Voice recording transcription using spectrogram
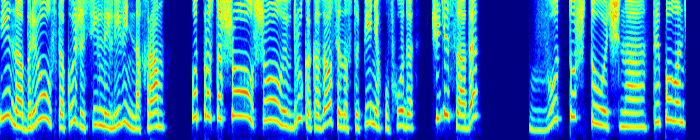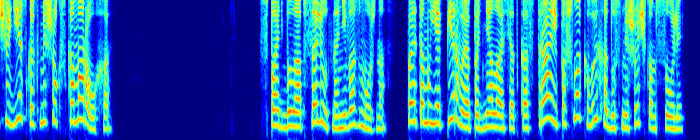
И набрел в такой же сильный ливень на храм. Вот просто шел, шел и вдруг оказался на ступенях у входа. Чудеса, да? «Вот уж точно, ты полон чудес, как мешок скомороха». Спать было абсолютно невозможно, поэтому я первая поднялась от костра и пошла к выходу с мешочком соли.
